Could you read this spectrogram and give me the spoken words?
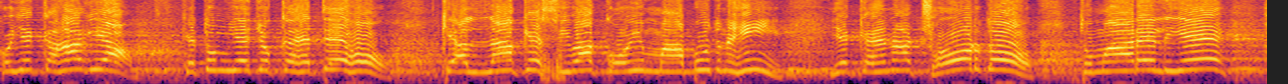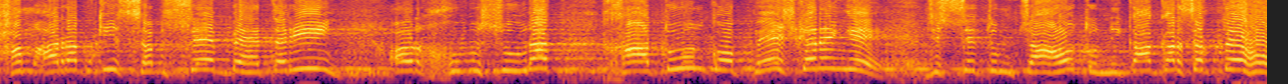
को ये कहा गया कि तुम ये जो कहते हो कि अल्लाह के सिवा कोई मबूद नहीं, ये कहना छोड़ दो। तुम्हारे लिए हम अरब की सबसे बेहतरीन और ख़ूबसूरत खातून को पेश करेंगे, जिससे तुम चाहो तो निकाह कर सकते हो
